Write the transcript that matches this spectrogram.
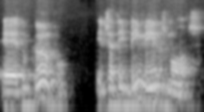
é, do Campo, ele já tem bem menos motos.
